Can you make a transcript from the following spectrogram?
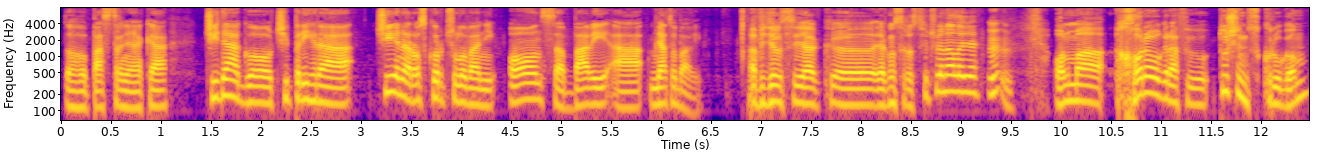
toho Pastrňáka, či dá go, či prihrá, či je na rozkorčulovaní, on sa baví a mňa to baví. A viděl jsi, jak, eh, jak on se rozcvičuje na ledě? Mm-mm. On má choreografiu, tuším s krugom,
